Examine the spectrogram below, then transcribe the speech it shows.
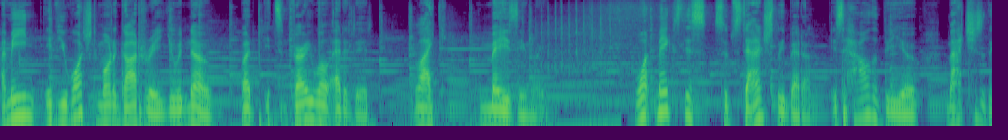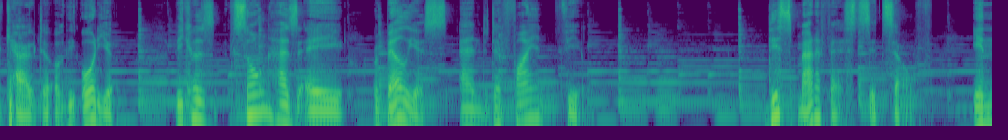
I mean, if you watched Monogatari, you would know, but it's very well edited, like amazingly. What makes this substantially better is how the video matches the character of the audio, because the song has a rebellious, and defiant feel. This manifests itself in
